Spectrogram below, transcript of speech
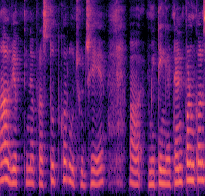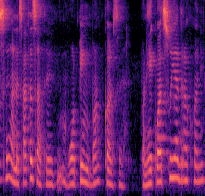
આ વ્યક્તિને પ્રસ્તુત કરું છું જે મિટિંગ એટેન્ડ પણ કરશે અને સાથે સાથે વોટિંગ પણ કરશે. પણ એક વાત શું યાદ રાખવાની?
